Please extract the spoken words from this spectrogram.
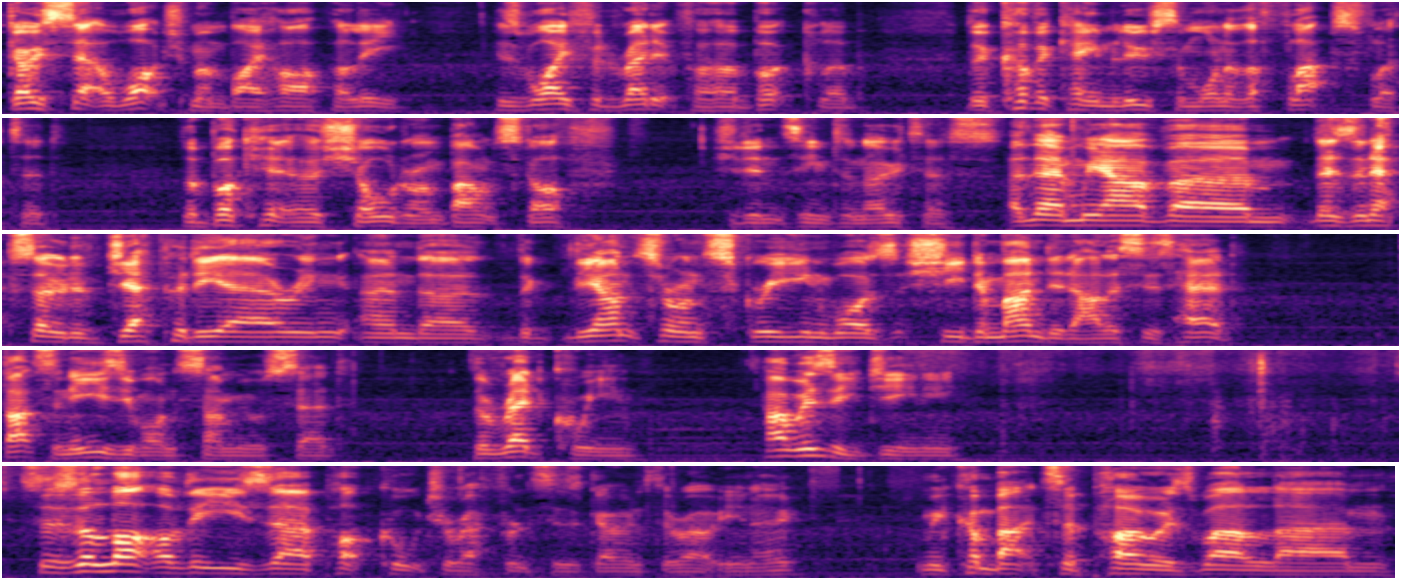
Go Set a Watchman by Harper Lee. His wife had read it for her book club. The cover came loose and one of the flaps fluttered. The book hit her shoulder and bounced off. She didn't seem to notice. And then we have, um, there's an episode of Jeopardy airing, and uh, the, the answer on screen was, she demanded Alice's head. That's an easy one, Samuel said. The Red Queen. How is he, Genie? So there's a lot of these uh, pop culture references going throughout, you know. We come back to Poe as well. Um,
